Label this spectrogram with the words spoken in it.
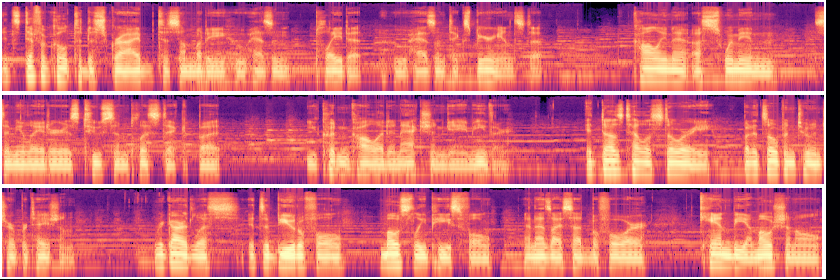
It's difficult to describe to somebody who hasn't played it, who hasn't experienced it. Calling it a swimming simulator is too simplistic, but you couldn't call it an action game either. It does tell a story, but it's open to interpretation. Regardless, it's a beautiful, mostly peaceful, and as I said before, can be emotional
